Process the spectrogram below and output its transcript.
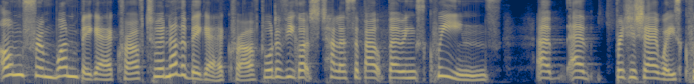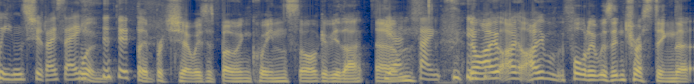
on from one big aircraft to another big aircraft. What have you got to tell us about Boeing's Queens? Uh, uh, British Airways Queens, should I say? well, British Airways is Boeing Queens, so I'll give you that. yeah, Um, thanks. no, I, I, I thought it was interesting that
